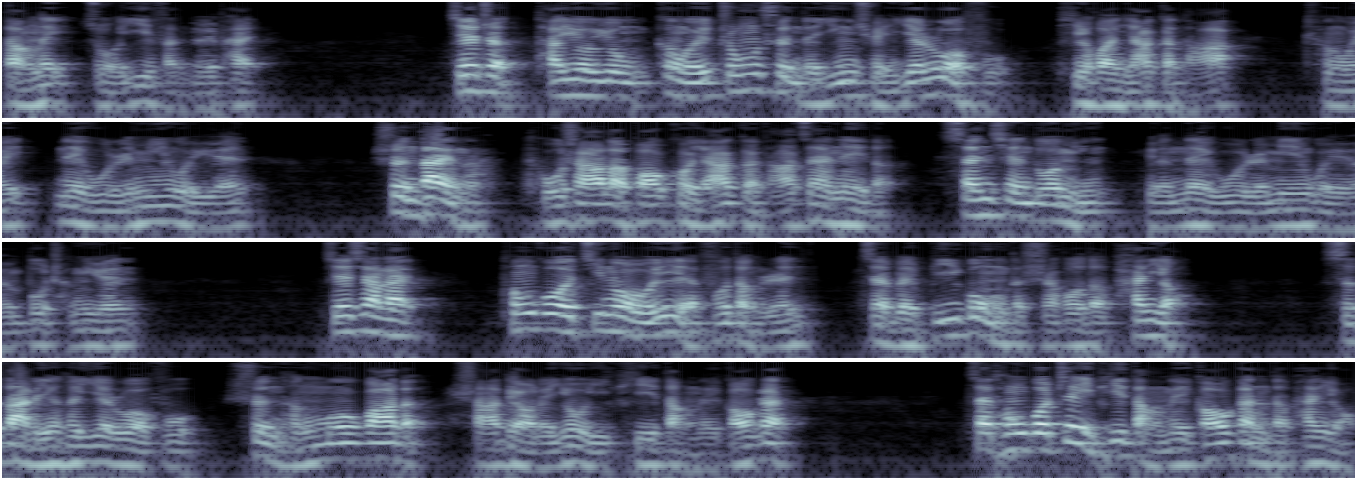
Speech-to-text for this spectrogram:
党内左翼反对派。接着，他又用更为忠顺的鹰犬叶若夫替换雅各达，成为内务人民委员，顺带呢屠杀了包括雅各达在内的三千多名原内务人民委员部成员。接下来，通过季诺维也夫等人。在被逼供的时候的攀咬，斯大林和叶若夫顺藤摸瓜的杀掉了又一批党内高干，再通过这批党内高干的攀咬，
